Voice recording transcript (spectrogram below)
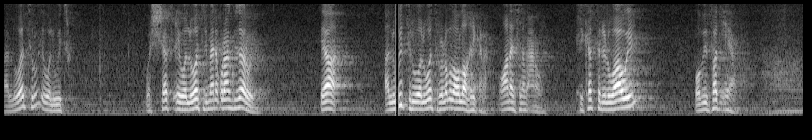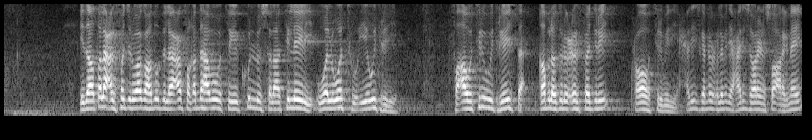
alwatru iyo wاlwitru والshafci wاlwatri mana qurآan kuso arooy ya alwitru wاlwatru labada lo akri karaa waana isla macno bikasri اlwaawi wa bifatxiha ida طلca الfجر waagu hadduu dilaaco faqad dahaba uu tegey kulu salaati leyli wاlwatru iyo witridii faawtiri witriyeysta qabla duluuci الfajri rawahu tirmidi xadiiskana wuxuu lamid yahay xadiis hore aynu soo aragnay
